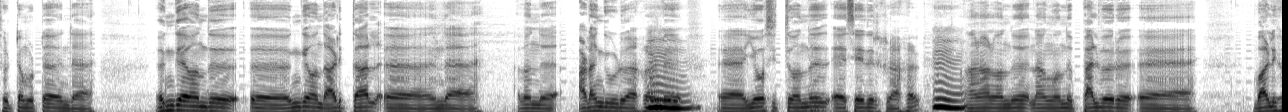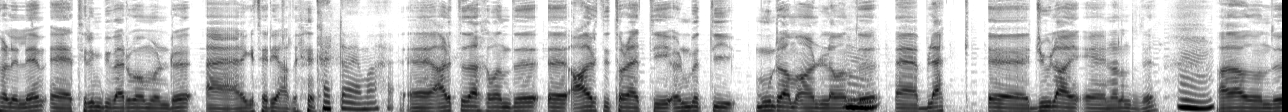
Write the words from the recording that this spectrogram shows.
திட்டமிட்டு இந்த எங்கே வந்து எங்கே வந்து அடித்தால் இந்த வந்து அடங்கி விடுவார்கள் யோசித்து வந்து செய்திருக்கிறார்கள். ஆனால் வந்து நாங்கள் வந்து பல்வேறு வழிகளிலே அஹ், திரும்பி வருவோம் என்று எனக்கு தெரியாது. கட்டாயமாக. அடுத்ததாக வந்து ஆயிரத்தி தொள்ளாயிரத்தி எண்பத்தி மூன்றாம் ஆண்டில் வந்து பிளாக் ஜூலை நடந்தது அதாவது வந்து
